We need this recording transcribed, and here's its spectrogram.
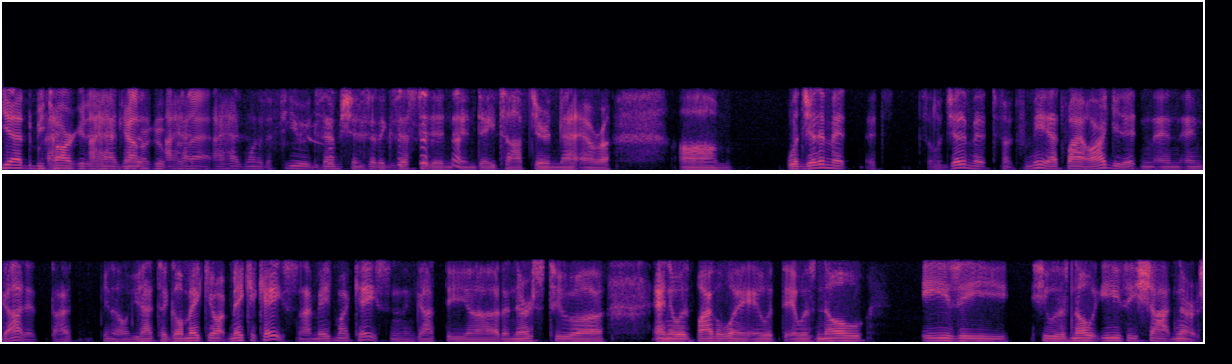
You had to be targeted I, a had counter one of, group I for had, that. I had one of the few exemptions that existed in, in Daytop during that era. Um, legitimate. It's, it's a legitimate for, for me. That's why I argued it and, and, and got it. I, you know, you had to go make your make your case, and I made my case, and then got the uh, the nurse to. Uh, and it was, by the way, it was it was no easy. She was no easy shot nurse.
